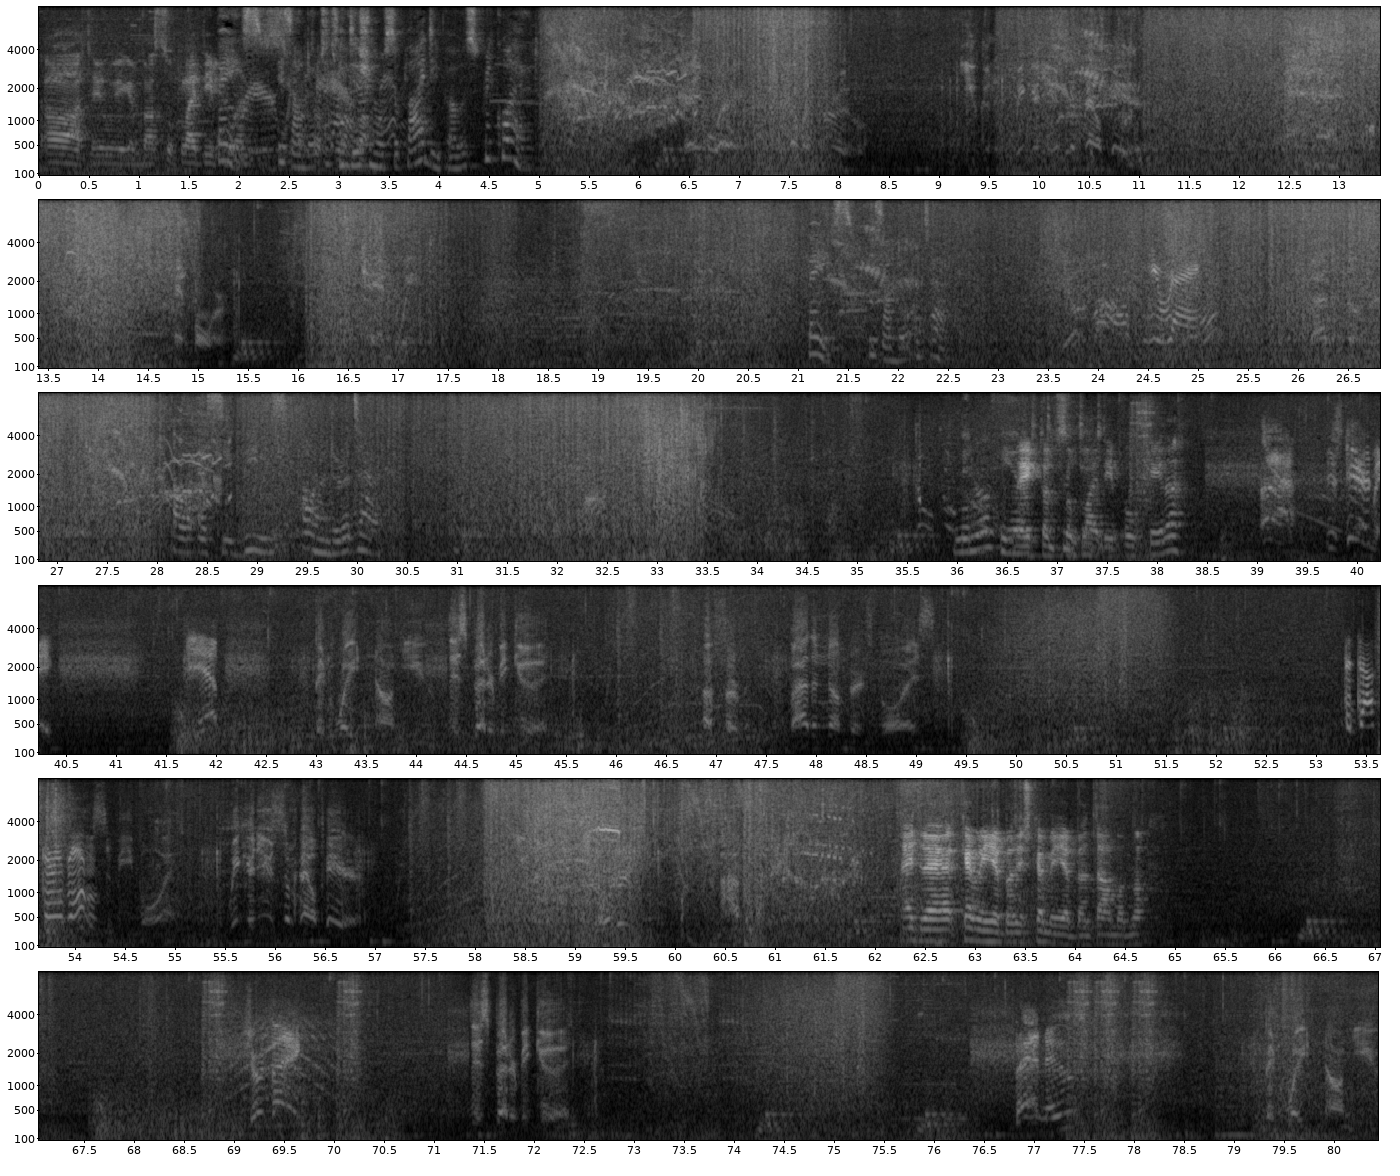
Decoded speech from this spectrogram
Ah, te jó, igen, be a supply depot. Base is under attack. Additional supply depots required. Gangway, coming through. You can, we can use some help here. And more. Can't wait. Base is under attack. You rang? By the numbers. Our SCVs are under attack. Mineral field Még több supply depleted. depot kéne. Ah, you scared me. Yep. Been waiting on you. This better be good. Affirmative. By the numbers, boys. The doctor is in. Boy. We could use some help here. Egyre keményebben és keményebben támadnak. Sure thing. This better be good. Bad news? Been waiting on you.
